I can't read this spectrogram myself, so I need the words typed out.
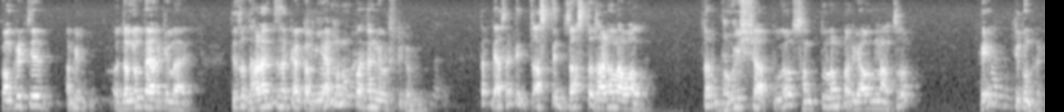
काँक्रीटचे आम्ही जंगल तयार केलं आहे. तिथं झाडांची संख्या कमी आहे म्हणून पर्जन्यवृष्टी कमी. तर त्यासाठी जास्तीत जास्त झाडं लावाल. तर भविष्यातलं संतुलन पर्यावरणाचं हे टिकून राहील.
